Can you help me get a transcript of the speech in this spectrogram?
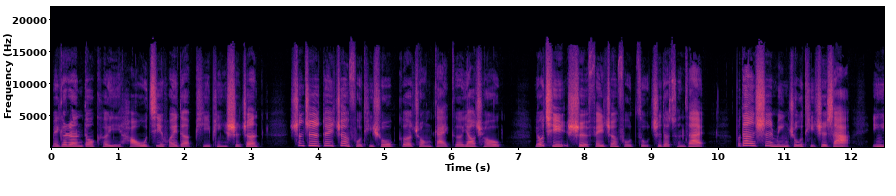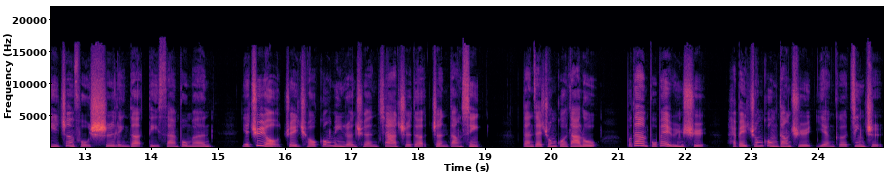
每个人都可以毫无忌讳的批评时政。甚至对政府提出各种改革要求，尤其是非政府组织的存在，不但是民主体制下因以政府失灵的第三部门，也具有追求公民人权价值的正当性。但在中国大陆，不但不被允许，还被中共当局严格禁止。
